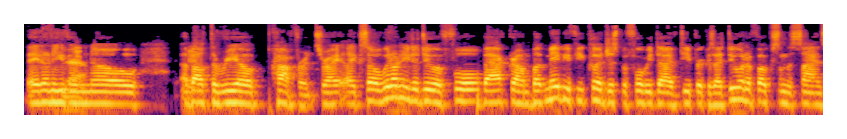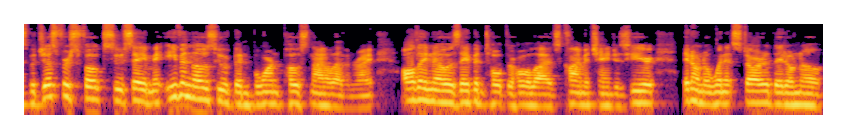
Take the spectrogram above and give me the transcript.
They don't even yeah. know about yeah. the Rio conference, right? Like, so we don't need to do a full background, but maybe if you could, just before we dive deeper, because I do want to focus on the science, but just for folks who say, even those who have been born post 9 11, right? All they know is they've been told their whole lives climate change is here. They don't know when it started. They don't know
